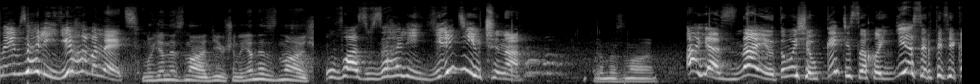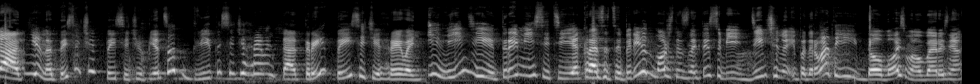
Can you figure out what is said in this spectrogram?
Ну і взагалі є гаманець. Ну я не знаю, дівчина, я не знаю. У вас взагалі є дівчина? Я не знаю. Я знаю, тому що в Кеті Сохо є сертифікат. Є на 1000, 1500, 2000 гривень та 3000 гривень. І в Індії 3 місяці. Якраз за цей період можете знайти собі дівчину і подарувати їй до 8 березня.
